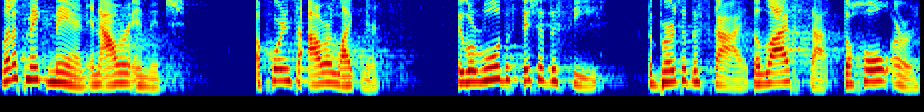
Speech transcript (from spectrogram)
Let us make man in our image, according to our likeness. They will rule the fish of the sea, the birds of the sky, the livestock, the whole earth,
